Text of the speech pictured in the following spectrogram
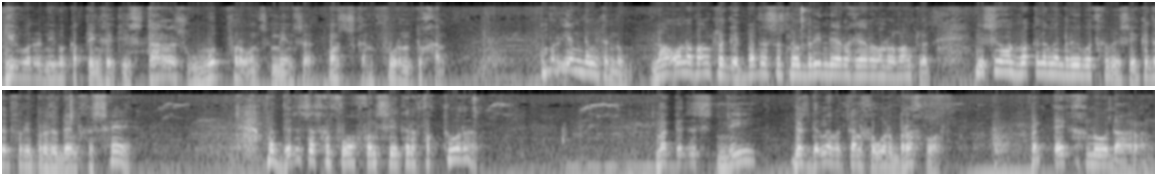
Hier word 'n nuwe kaptein gekies. Daar is hoop vir ons mense. Ons kan vorentoe gaan. Om maar een ding te noem, na onafhanklikheid, wat is ons nou 33 jaar onafhanklik? Hier is 'n ontwikkeling in Rebot gewees. Ek het dit vir die president gesê. Maar dit is as gevolg van sekere faktore. Maar dit is nie dis dinge wat kan geoorbrug word. Want ek glo daaraan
